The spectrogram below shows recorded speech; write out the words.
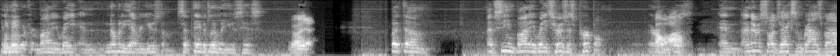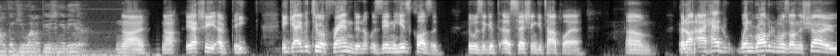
and he Mhm. made one for Bonnie Raitt, and nobody ever used them except David Lindley used his. Right. Yeah. But um, I've seen Bonnie Raitt's. Hers is purple. Or Oh, wow. was. And I never saw Jackson Browne's, but I don't think he wound up using it either. No, no. He actually uh, he he gave it to a friend, and it was in his closet. Who was a, a session guitar player. Um, but I, I had when Robben was on the show,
